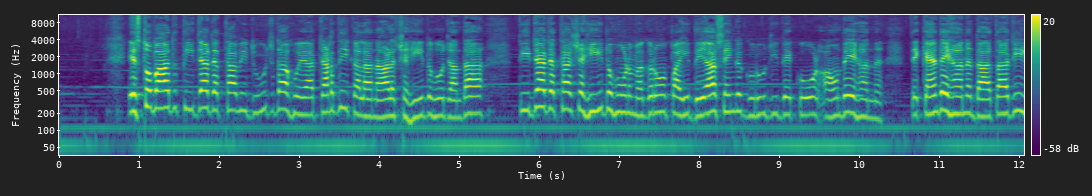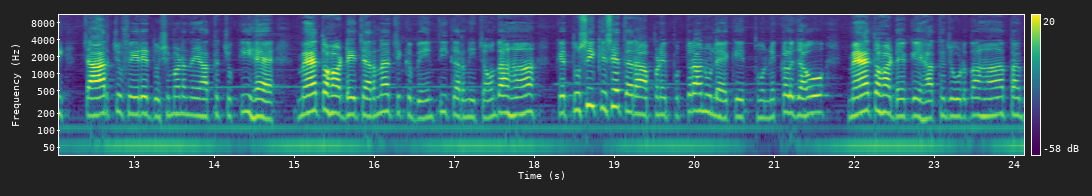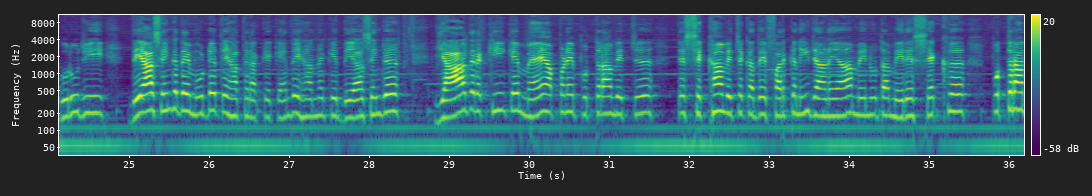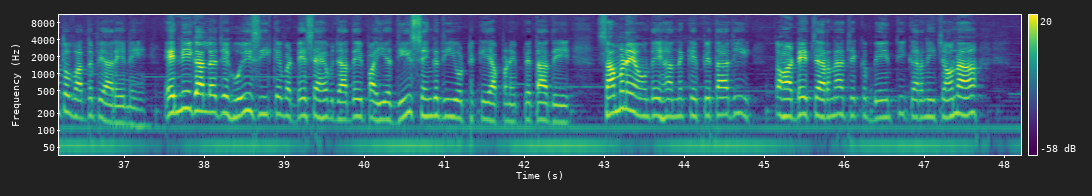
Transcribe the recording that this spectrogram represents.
ਇਸ ਤੋਂ ਬਾਅਦ ਤੀਜਾ ਜੱਥਾ ਵੀ ਜੂਝਦਾ ਹੋਇਆ ਚੜ੍ਹਦੀ ਕਲਾ ਨਾਲ ਸ਼ਹੀਦ ਹੋ ਜਾਂਦਾ। ਤੀਜਾ ਜੱਥਾ ਸ਼ਹੀਦ ਹੋਣ ਮਗਰੋਂ ਭਾਈ ਦਇਆ ਸਿੰਘ ਗੁਰੂ ਜੀ ਦੇ ਕੋਲ ਆਉਂਦੇ ਹਨ ਤੇ ਕਹਿੰਦੇ ਹਨ, ਦਾਤਾ ਜੀ, ਚਾਰ ਚੁਫੇਰੇ ਦੁਸ਼ਮਣ ਨੇ ਹੱਥ ਚੁੱਕੀ ਹੈ। ਮੈਂ ਤੁਹਾਡੇ ਚਰਨਾਂ 'ਚ ਇੱਕ ਬੇਨਤੀ ਕਰਨੀ ਚਾਹੁੰਦਾ ਹਾਂ ਕਿ ਤੁਸੀਂ ਕਿਸੇ ਤਰ੍ਹਾਂ ਆਪਣੇ ਪੁੱਤਰਾਂ ਨੂੰ ਲੈ ਕੇ ਇੱਥੋਂ ਨਿਕਲ ਜਾਓ। ਮੈਂ ਤੁਹਾਡੇ ਅੱਗੇ ਹੱਥ ਜੋੜਦਾ ਹਾਂ। ਤਾਂ ਗੁਰੂ ਜੀ ਦਇਆ ਸਿੰਘ ਦੇ ਮੋਢੇ ਤੇ ਹੱਥ ਰੱਖ ਕੇ ਕਹਿੰਦੇ ਹਨ ਕਿ ਦਇਆ ਸਿੰਘ ਯਾਦ ਰੱਖੀ ਕਿ ਮੈਂ ਆਪਣੇ ਪੁੱਤਰਾਂ ਵਿੱਚ ਤੇ ਸਿੱਖਾਂ ਵਿੱਚ ਕਦੇ ਫ਼ਰਕ ਨਹੀਂ ਜਾਣਿਆ। ਮੈਨੂੰ ਤਾਂ ਮੇਰੇ ਸਿੱਖ ਪੁੱਤਰਾਂ ਤੋਂ ਵੱਧ ਪਿਆਰੇ ਨੇ। ਇੰਨੀ ਗੱਲ ਅਜੇ ਹੋਈ ਸੀ ਕਿ ਵੱਡੇ ਸਹਿਬਜ਼ਾਦੇ ਭਾਈ ਅਜੀਤ ਸਿੰਘ ਜੀ ਉੱਠ ਕੇ ਆਪਣੇ ਪਿਤਾ ਦੇ ਸਾਹਮਣੇ ਆਉਂਦੇ ਹਨ ਕਿ, ਪਿਤਾ ਜੀ, ਤੁਹਾਡੇ ਚਰਨਾਂ 'ਚ ਇੱਕ ਬੇਨਤੀ ਕਰਨੀ ਚਾਹੁੰਨਾ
